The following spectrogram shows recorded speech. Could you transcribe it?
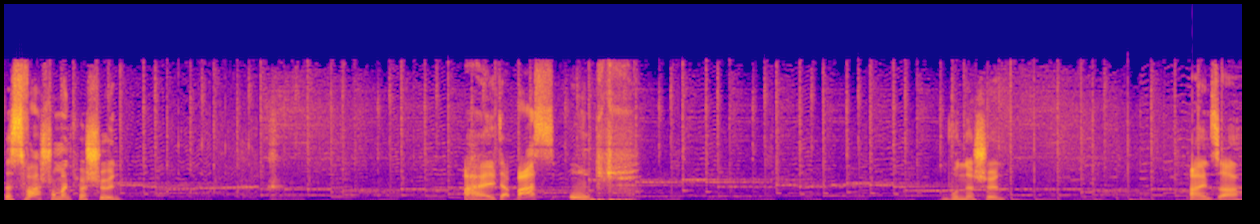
das war schon manchmal schön. Alter, was? Oh, Wunderschön. 1A.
